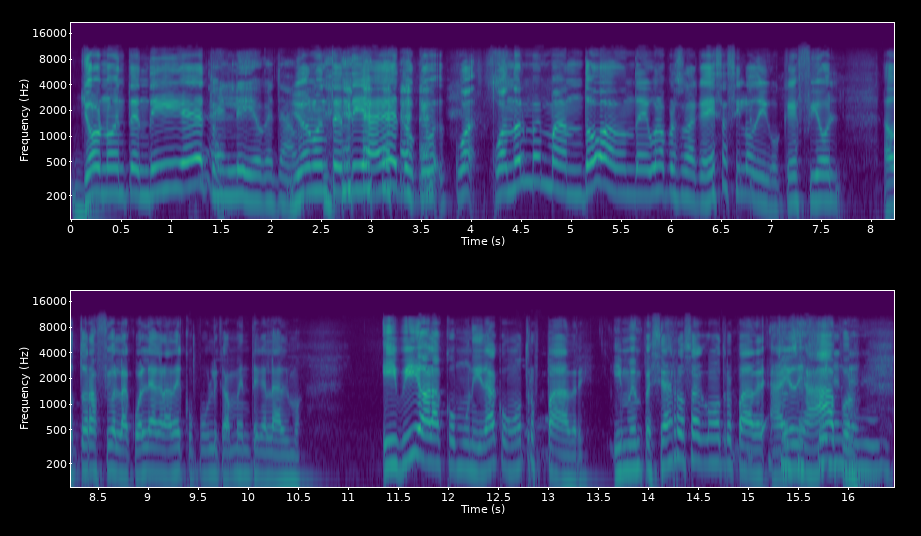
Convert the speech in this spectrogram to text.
yo no entendí esto. El lío que estaba. Yo no entendía esto. Que cua- cuando él me mandó a donde una persona, que esa sí lo digo, que es Fiol, la doctora Fiol, la cual le agradezco públicamente en el alma, y vi a la comunidad con otros padres, y me empecé a rozar con otros padres, ahí yo dije, ah, pues entendiendo.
